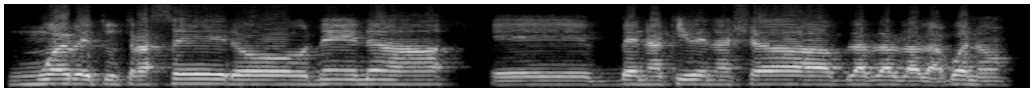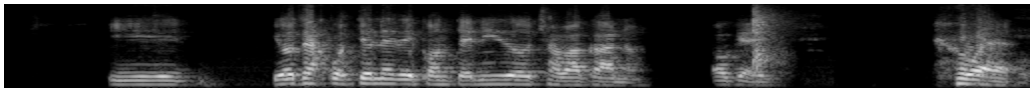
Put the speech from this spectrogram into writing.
mueve tu trasero, nena, ven aquí, ven allá, bla, bla, bla, bla. Bueno, y, y otras cuestiones de contenido chabacano. Ok. well,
